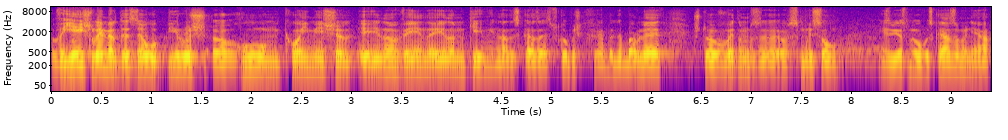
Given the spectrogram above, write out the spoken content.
В ей шлемер дезеу пируш гум коймишел эйлом вейна эйлом кеми. Надо сказать, в скобочках рыба добавляет, что в этом смысл известного высказывания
